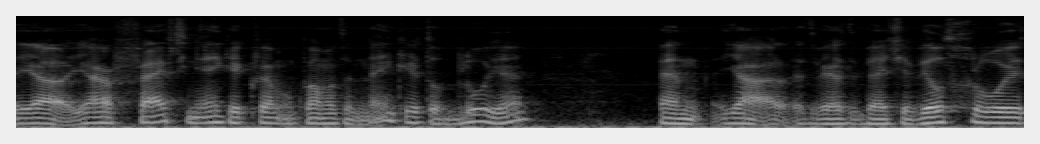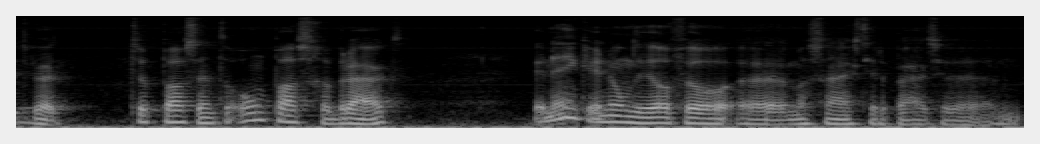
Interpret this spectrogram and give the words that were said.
ja, jaar 15 één keer kwam, kwam het in één keer tot bloeien. En ja, het werd een beetje wildgroei, het werd te pas en te onpas gebruikt. In één keer noemden heel veel eh massagetherapeuten hun,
